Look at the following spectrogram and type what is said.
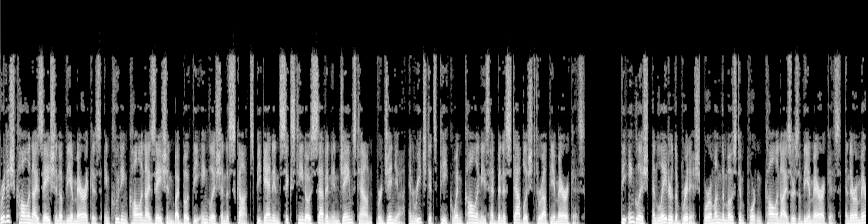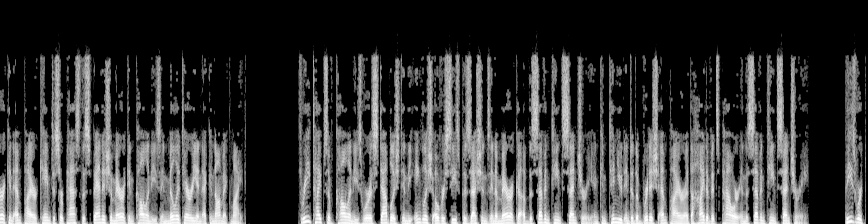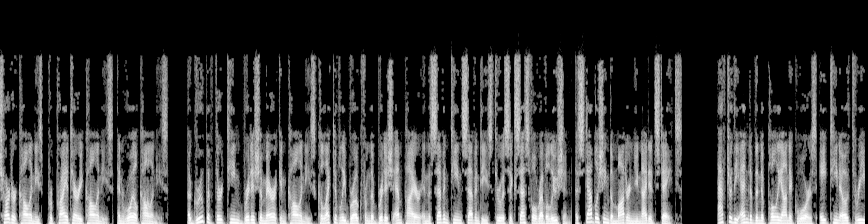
British colonization of the Americas including colonization by both the English and the Scots began in 1607 in Jamestown, Virginia, and reached its peak when colonies had been established throughout the Americas. The English, and later the British, were among the most important colonizers of the Americas, and their American empire came to surpass the Spanish-American colonies in military and economic might. Three types of colonies were established in the English overseas possessions in America of the 17th century and continued into the British Empire at the height of its power in the 17th century. These were charter colonies, proprietary colonies, and royal colonies. A group of 13 British American colonies collectively broke from the British Empire in the 1770s through a successful revolution, establishing the modern United States. After the end of the Napoleonic Wars 1803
